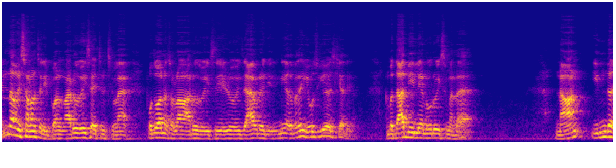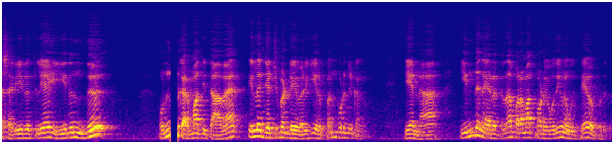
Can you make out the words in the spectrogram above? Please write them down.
என்ன வயசானாலும் சரி இப்போ அறுபது வயசு ஆயிடுச்சுன்னு வச்சுக்கலாம் பொதுவாக என்ன சொல்லலாம் அறுபது வயசு எழுபது வயசு ஆவரேஜ் நீ அதை பற்றி யோசிக்கவே யோசிக்காதீங்க. நம்ம தாதி இல்லையா நூறு வயசு மேலே? நான் இந்த சரீரத்திலேயே இருந்து ஒன்று கர்மாத்தித்தாவன் இல்லை ஜட்ஜ்மெண்ட் டே வரைக்கும் இருப்பேன்னு புரிஞ்சுக்கோங்க. ஏன்னா இந்த நேரத்தில் தான் பரமாத்மாவுடைய உதவி நமக்கு தேவைப்படுது.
